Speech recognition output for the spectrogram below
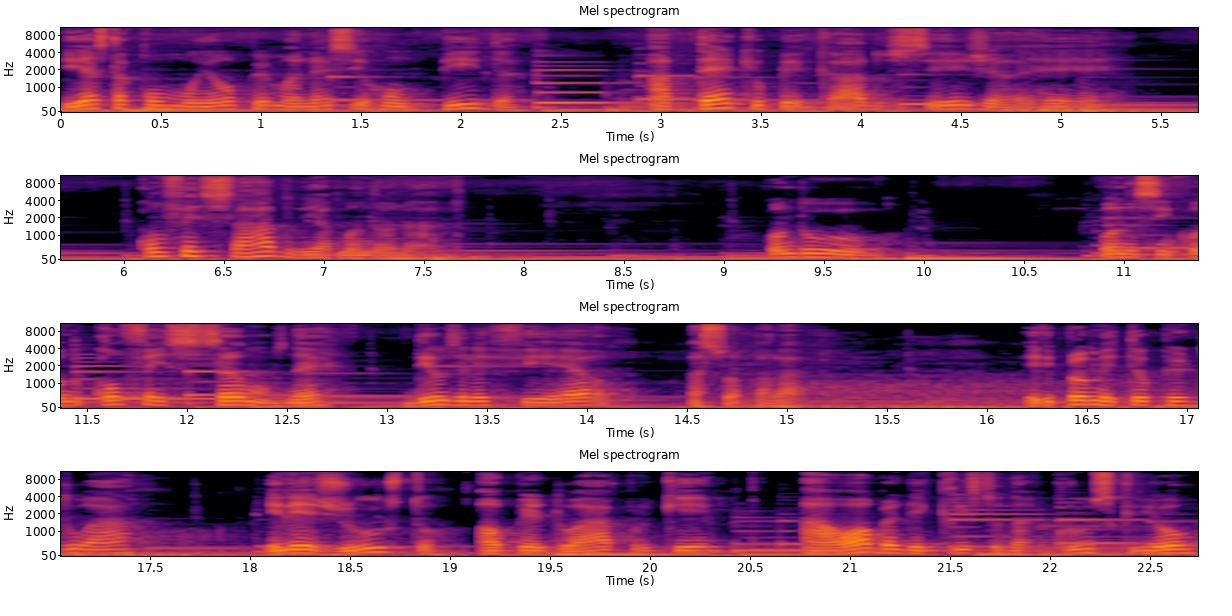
E esta comunhão permanece rompida até que o pecado seja é, confessado e abandonado. Quando quando assim, quando confessamos, né? Deus ele é fiel à sua palavra. Ele prometeu perdoar. Ele é justo ao perdoar porque a obra de Cristo na cruz criou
